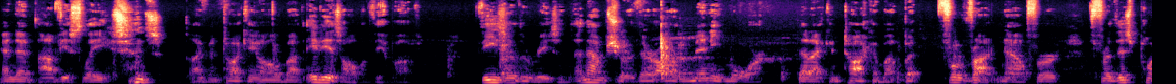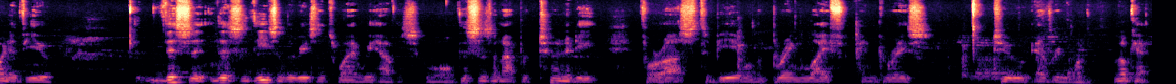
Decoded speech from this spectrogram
And then obviously, since I've been talking all about. It is all of the above. These are the reasons, and I'm sure there are many more that I can talk about. But for right now, for for this point of view, this is this these are the reasons why we have a school. This is an opportunity for us to be able to bring life and grace to everyone. Okay,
